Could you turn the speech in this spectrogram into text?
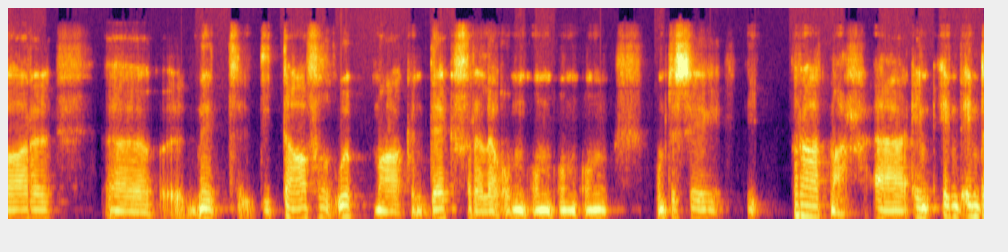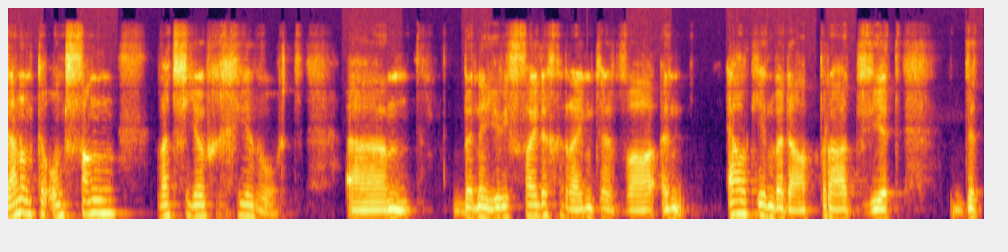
ware uh net die tafel oopmaak en dek vir hulle om om om om om te sê praat maar uh en en en dan om te ontvang wat vir jou gegee word. Ehm um, binne hierdie veilige ruimte waarin elkeen wat daar praat weet dit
